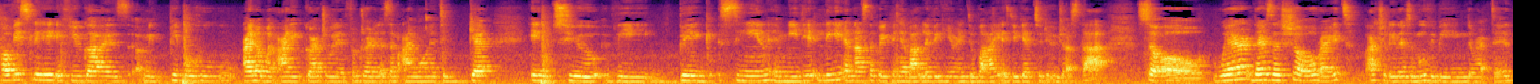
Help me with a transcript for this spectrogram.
obviously, if you guys, I mean, people who I know when I graduated from journalism, I wanted to get into the big scene immediately and that's the great thing about living here in dubai is you get to do just that so where there's a show, right? Actually, there's a movie being directed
